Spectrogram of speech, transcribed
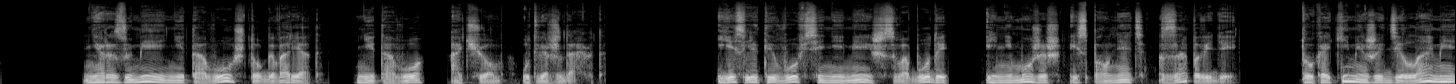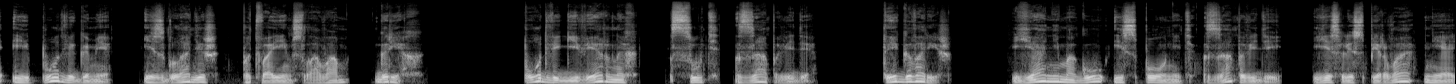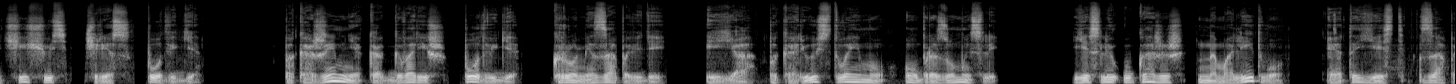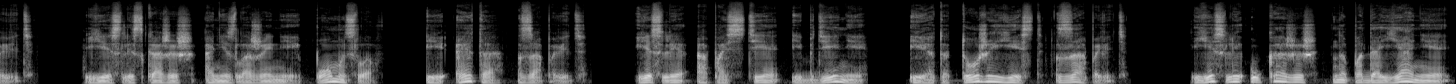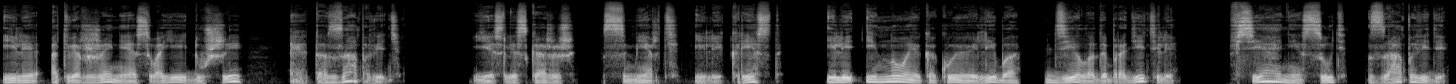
Не разумея ни того, что говорят, ни того, о чем утверждают. Если ты вовсе не имеешь свободы и не можешь исполнять заповедей, то какими же делами и подвигами изгладишь, по твоим словам, грех. Подвиги верных — суть заповеди. Ты говоришь, «Я не могу исполнить заповедей, если сперва не очищусь через подвиги». Покажи мне, как говоришь, подвиги, кроме заповедей, и я покорюсь твоему образу мыслей. Если укажешь на молитву, это есть заповедь. Если скажешь о низложении помыслов, и это заповедь. Если о посте и бдении, и это тоже есть заповедь. Если укажешь на подаяние или отвержение своей души, это заповедь. Если скажешь смерть или крест, или иное какое-либо дело добродетели, все они суть заповеди.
